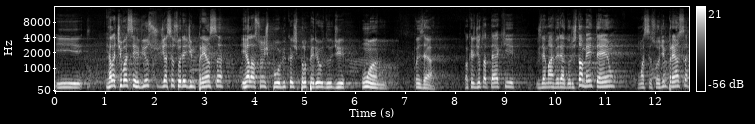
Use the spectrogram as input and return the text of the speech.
e relativo a serviços de assessoria de imprensa e relações públicas pelo período de um ano. Pois é, eu acredito até que os demais vereadores também tenham um assessor de imprensa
